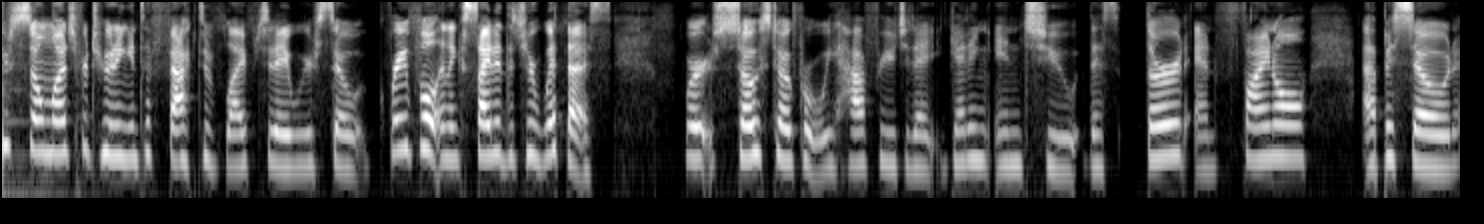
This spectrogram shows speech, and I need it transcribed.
You so much for tuning into Fact of Life today. We're so grateful and excited that you're with us. We're so stoked for what we have for you today, getting into this third and final episode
